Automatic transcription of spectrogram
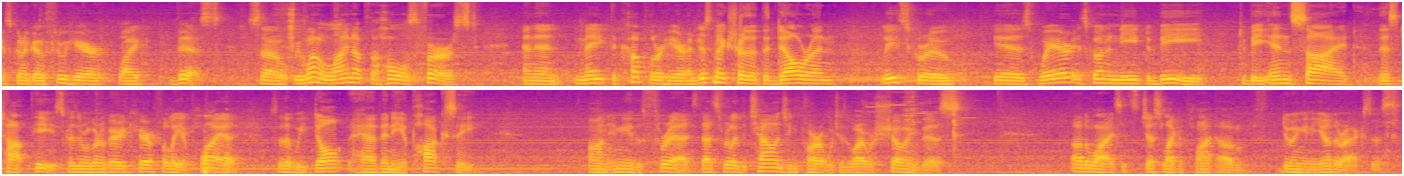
It's going to go through here like this. So we want to line up the holes first and then mate the coupler here and just make sure that the Delrin lead screw is where it's going to need to be to be inside this top piece because then we're going to very carefully apply it so that we don't have any epoxy on any of the threads. That's really the challenging part which is why we're showing this. Otherwise it's just like um, doing any other axis.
